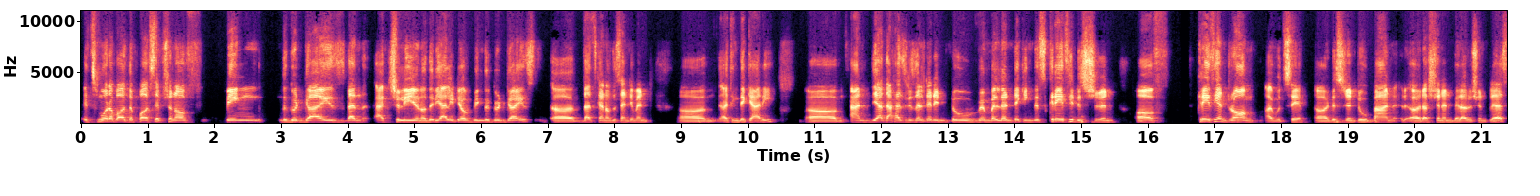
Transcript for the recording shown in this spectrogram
it's more about the perception of being the good guys than actually, you know, the reality of being the good guys. Uh, that's kind of the sentiment uh, I think they carry. Um, and yeah, that has resulted into Wimbledon taking this crazy decision of crazy and wrong, I would say, uh, decision to ban uh, Russian and Belarusian players.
